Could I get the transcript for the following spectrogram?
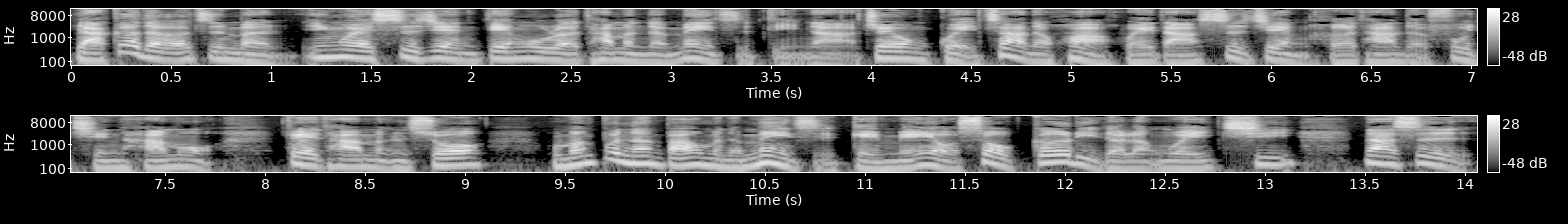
雅各的儿子们因为事件玷污了他们的妹子底拿，就用诡诈的话回答事件和他的父亲哈莫，对他们说：“我们不能把我们的妹子给没有受割礼的人为妻，那是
